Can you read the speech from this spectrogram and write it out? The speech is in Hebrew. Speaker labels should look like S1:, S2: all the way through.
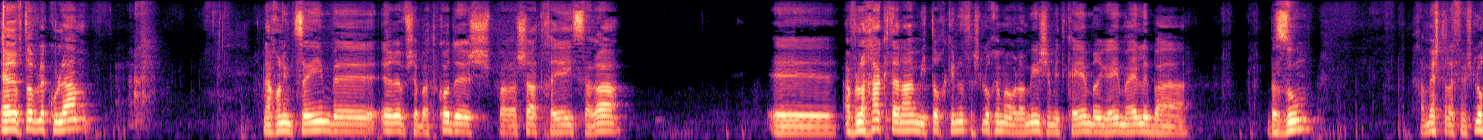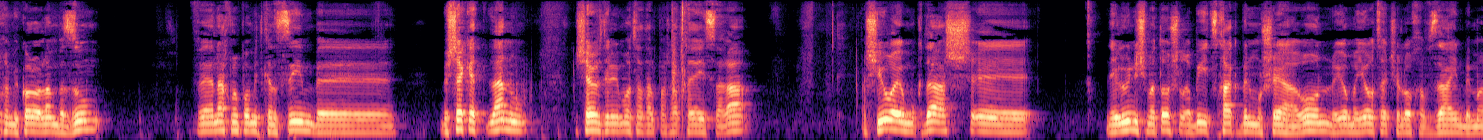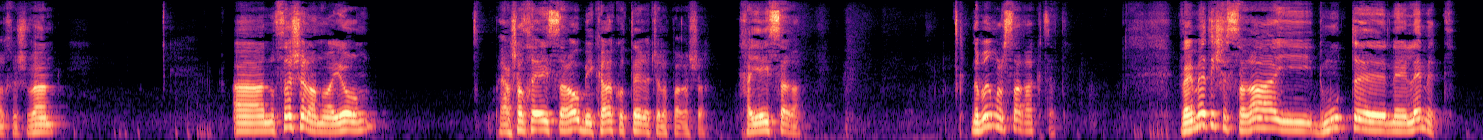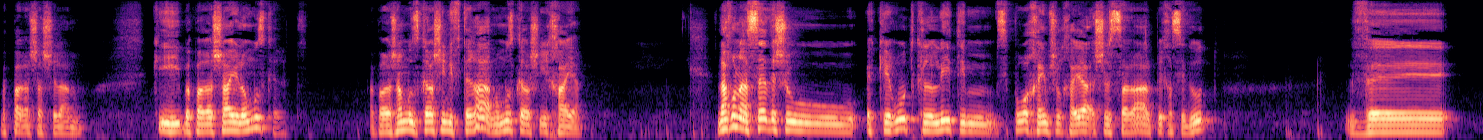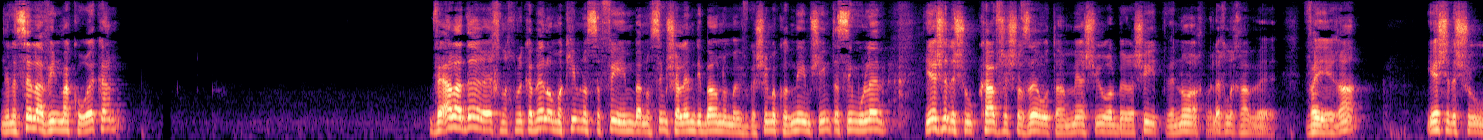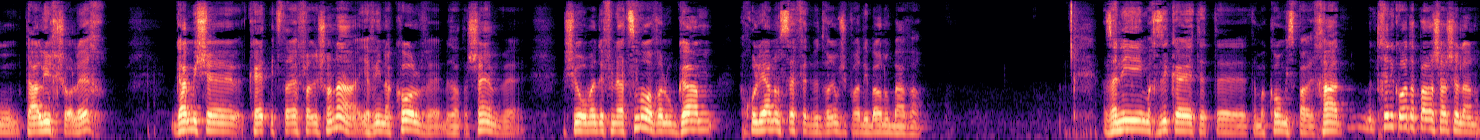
S1: ערב טוב לכולם. אנחנו נמצאים בערב שבת קודש, פרשת חיי שרה. אה, הבלחה קטנה מתוך כינוס השלוחים העולמי שמתקיים ברגעים האלה בזום. 5,000 שלוחים מכל העולם בזום, ואנחנו פה מתכנסים ב... בשקט לנו, לשבת וללמוד קצת על פרשת חיי שרה. השיעור היום מוקדש אה, לעילוי נשמתו של רבי יצחק בן משה אהרון, ליום היורצייט שלו כ"ז במר חשוון. הנושא שלנו היום, פרשת חיי שרה הוא בעיקר הכותרת של הפרשה, חיי שרה. מדברים על שרה קצת. והאמת היא ששרה היא דמות אה, נעלמת בפרשה שלנו, כי בפרשה היא לא מוזכרת. בפרשה מוזכר שהיא נפטרה, לא מוזכר שהיא חיה. אנחנו נעשה איזושהי היכרות כללית עם סיפור החיים של, חיה, של שרה על פי חסידות, וננסה להבין מה קורה כאן. ועל הדרך אנחנו נקבל עומקים נוספים בנושאים שעליהם דיברנו במפגשים הקודמים, שאם תשימו לב, יש איזשהו קו ששוזר אותם מהשיעור על בראשית ונוח ולך לך וירא. יש איזשהו תהליך שהולך. גם מי שכעת מצטרף לראשונה יבין הכל, ובעזרת השם, והשיעור עומד בפני עצמו, אבל הוא גם חוליה נוספת בדברים שכבר דיברנו בעבר. אז אני מחזיק כעת את, את המקור מספר 1, ונתחיל לקרוא את הפרשה שלנו.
